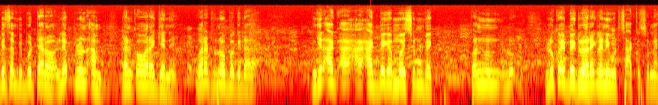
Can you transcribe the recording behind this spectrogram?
bisam bi bu teroo lépp lu nu am dañ ko war a génne waratunoo bëgg dara ngir ak ak bégam mooy suñu bég kon nun lu koy bégloo rek la ñuy wut sàkk su ne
